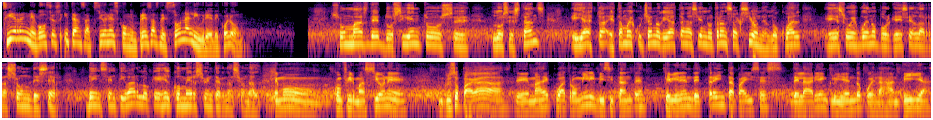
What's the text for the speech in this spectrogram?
cierren negocios y transacciones con empresas de zona libre de Colón. Son más de 200 eh, los stands y ya estamos escuchando que ya están haciendo transacciones, lo cual eso es bueno porque esa es la razón de ser de incentivar lo que es el comercio internacional. Tenemos confirmaciones, incluso pagadas, de más de 4.000 visitantes que vienen de 30 países del área, incluyendo pues las Antillas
